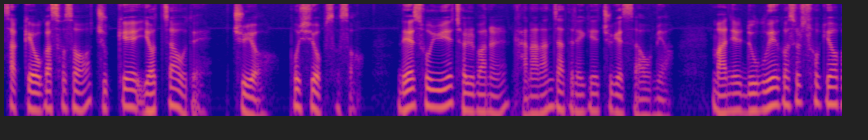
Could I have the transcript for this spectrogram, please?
사케오가 서서 주께 여짜오되 주여 보시옵소서 내 소유의 절반을 가난한 자들에게 주겠사오며 만일 누구의 것을 속여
